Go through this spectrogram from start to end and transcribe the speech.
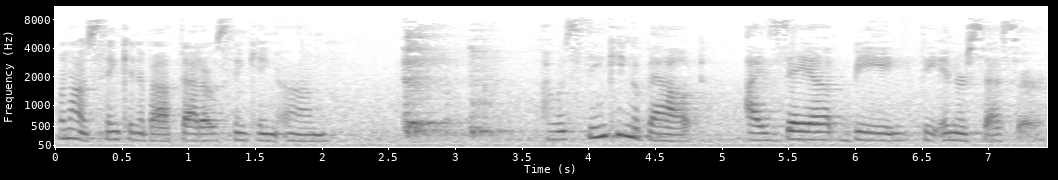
when I was thinking about that, I was thinking, um, I was thinking about Isaiah being the intercessor.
